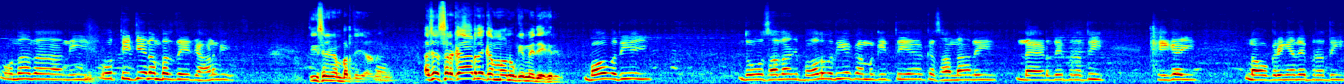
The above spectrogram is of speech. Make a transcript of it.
ਉਹਨਾਂ ਦਾ ਨਹੀਂ ਉਹ ਤੀਜੇ ਨੰਬਰ ਤੇ ਜਾਣਗੇ। ਤੀਸਰੇ ਨੰਬਰ ਤੇ ਜਾਣਗੇ। ਅੱਛਾ ਸਰਕਾਰ ਦੇ ਕੰਮਾਂ ਨੂੰ ਕਿਵੇਂ ਦੇਖ ਰਹੇ ਹੋ? ਬਹੁਤ ਵਧੀਆ ਜੀ। 2 ਸਾਲਾਂ 'ਚ ਬਹੁਤ ਵਧੀਆ ਕੰਮ ਕੀਤੇ ਆ ਕਿਸਾਨਾਂ ਲਈ ਲਾਈਟ ਦੇ ਪ੍ਰਤੀ ਠੀਕ ਹੈ ਜੀ ਨੌਕਰੀਆਂ ਦੇ ਪ੍ਰਤੀ।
